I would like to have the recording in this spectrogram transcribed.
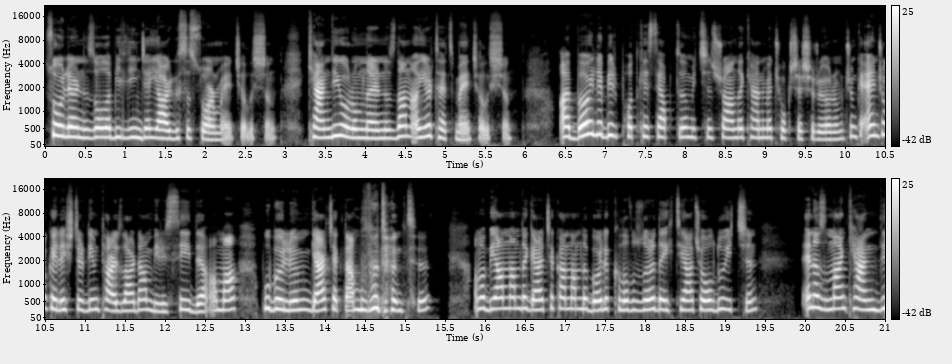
Sorularınızı olabildiğince yargısız sormaya çalışın. Kendi yorumlarınızdan ayırt etmeye çalışın. Ay böyle bir podcast yaptığım için şu anda kendime çok şaşırıyorum. Çünkü en çok eleştirdiğim tarzlardan birisiydi ama bu bölüm gerçekten buna döndü. Ama bir anlamda gerçek anlamda böyle kılavuzlara da ihtiyaç olduğu için En azından kendi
